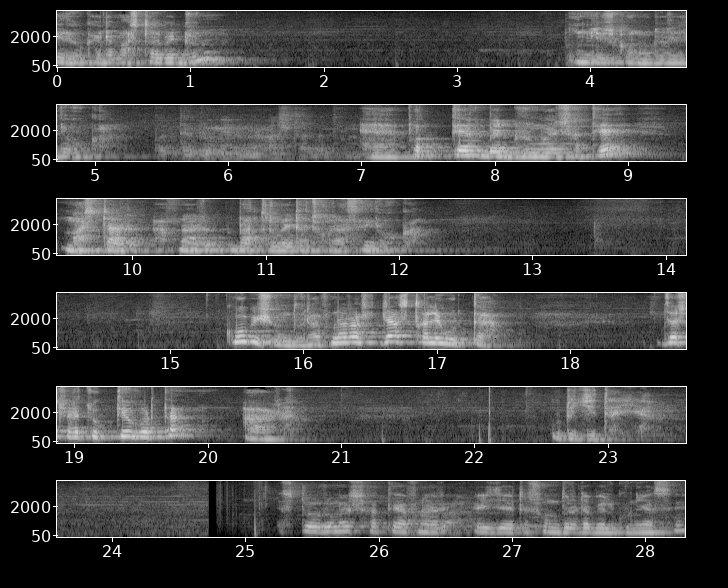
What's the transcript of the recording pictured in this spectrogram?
এই দেখো এটা মাস্টার বেডরুম ইংলিশ কমোডর এই দেখো প্রত্যেক রুমে রুমে মাস্টার বেডরুম হ্যাঁ প্রত্যেক বেডরুমের সাথে মাস্টার আপনার বাথরুম অ্যাটাচ করা আছে এই দেখো খুবই সুন্দর আপনারা জাস্ট খালি উঠতা। জাস্ট এটা চুক্তিও করতা আর উঠে জিতাইয়া স্টোর রুমের সাথে আপনার এই যে একটা সুন্দর একটা বেলকুনি আছে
